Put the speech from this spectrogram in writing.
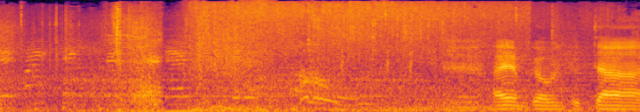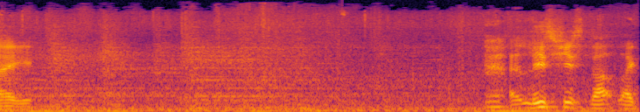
It might take 50 days to get it. I am going to die. At least she's not like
